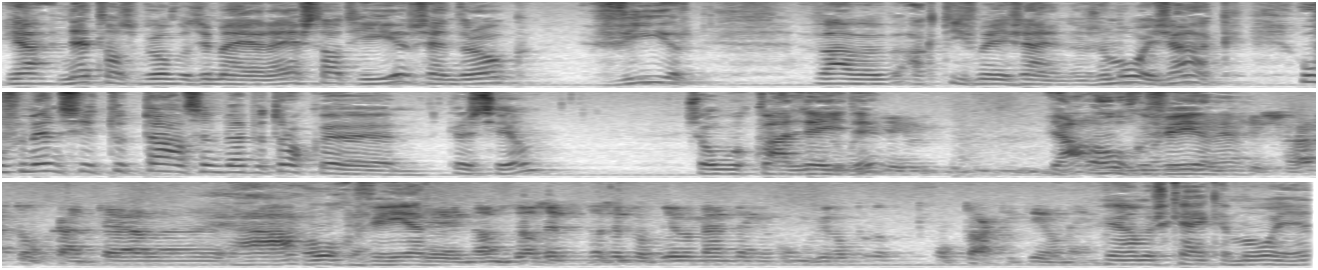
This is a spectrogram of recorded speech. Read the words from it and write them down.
ja, net als bijvoorbeeld in mijn rijstad hier, zijn er ook vier waar we actief mee zijn. Dat is een mooie zaak. Hoeveel mensen totaal zijn bij betrokken, Christian? Zo qua leden? Ja, ongeveer. Het is hardop gaan tellen. Ja, ongeveer. En dan, dan, zit, dan zit op dit moment denk ik ongeveer op, op 80 deelnemers. Ja, maar eens kijken, mooi hè?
